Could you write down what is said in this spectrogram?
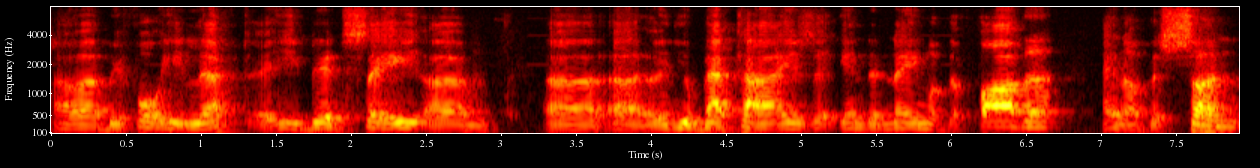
Uh, before he left, he did say, um, uh, uh, You baptize in the name of the Father and of the Son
